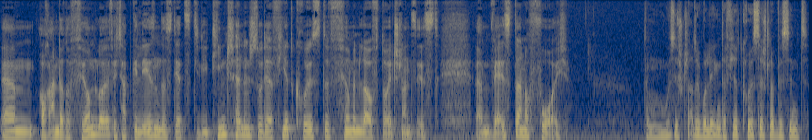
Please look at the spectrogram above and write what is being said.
Ähm, auch andere Firmenläufe. Ich habe gelesen, dass jetzt die Team Challenge so der viertgrößte Firmenlauf Deutschlands ist. Ähm, wer ist da noch vor euch? da muss ich glatt überlegen, der viertgrößte, ich glaube, wir sind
